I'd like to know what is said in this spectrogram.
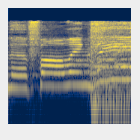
The falling leaves.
